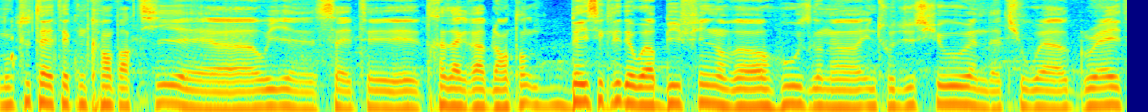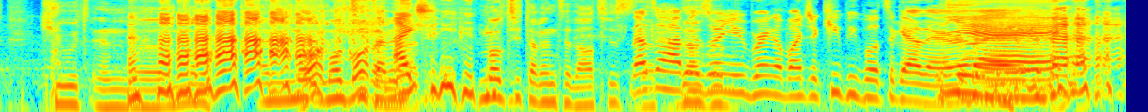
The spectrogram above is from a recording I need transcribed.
Donc tout a été compris en partie et euh, oui, ça a été très agréable à entendre. Basically, they were beefing over who's gonna introduce you and that you were great, cute and, uh, and multi-talented, multi-talented artist. That's that what happens when you bring a bunch of cute people together. Yeah.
